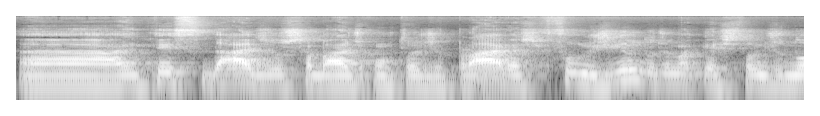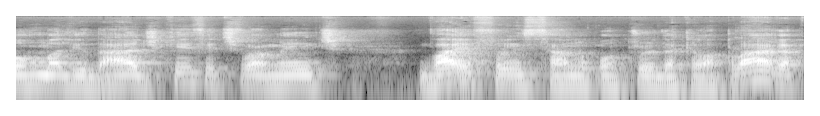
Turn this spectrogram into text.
a intensidade do trabalho de controle de pragas, fugindo de uma questão de normalidade que efetivamente vai influenciar no controle daquela praga,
